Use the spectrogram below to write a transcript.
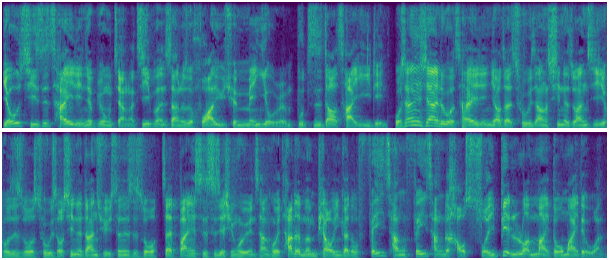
尤其是蔡依林就不用讲了，基本上就是华语圈没有人不知道蔡依林。我相信现在如果蔡依林要再出一张新的专辑，或者是说出一首新的单曲，甚至是说再办一次世界巡回演唱会，她的门票应该都非常非常的好，随便乱卖都卖得完。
